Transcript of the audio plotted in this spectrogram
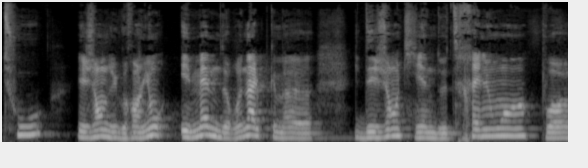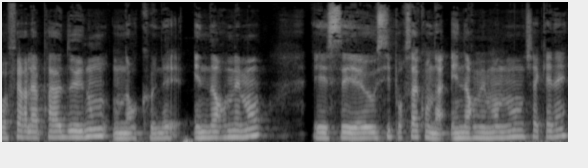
tous les gens du Grand Lyon et même de Rhône-Alpes, des gens qui viennent de très loin pour faire la parade de Lyon. On en connaît énormément. Et c'est aussi pour ça qu'on a énormément de monde chaque année.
